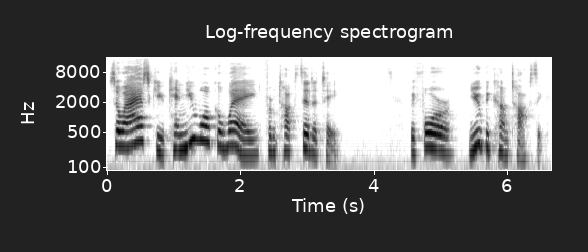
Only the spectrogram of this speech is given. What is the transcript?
So I ask you, can you walk away from toxicity before you become toxic?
